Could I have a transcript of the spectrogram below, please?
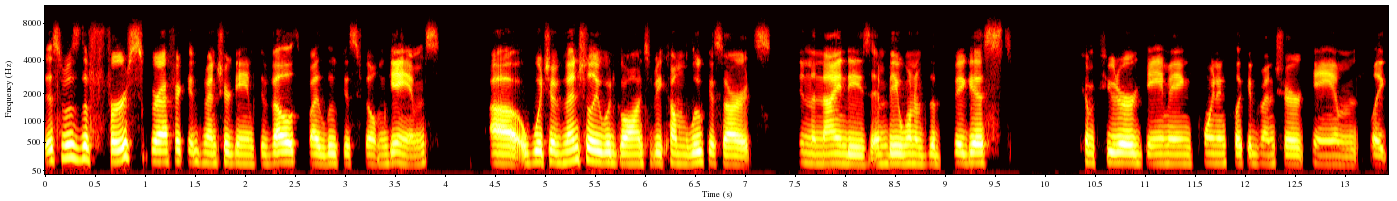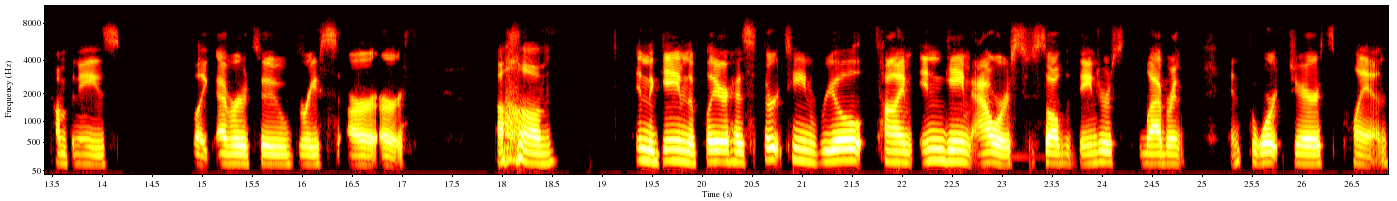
This was the first graphic adventure game developed by Lucasfilm Games, uh, which eventually would go on to become LucasArts in the 90s and be one of the biggest computer gaming point and click adventure game like companies like ever to grace our earth. Um, in the game, the player has 13 real time in game hours to solve the dangerous labyrinth and thwart Jareth's plan.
